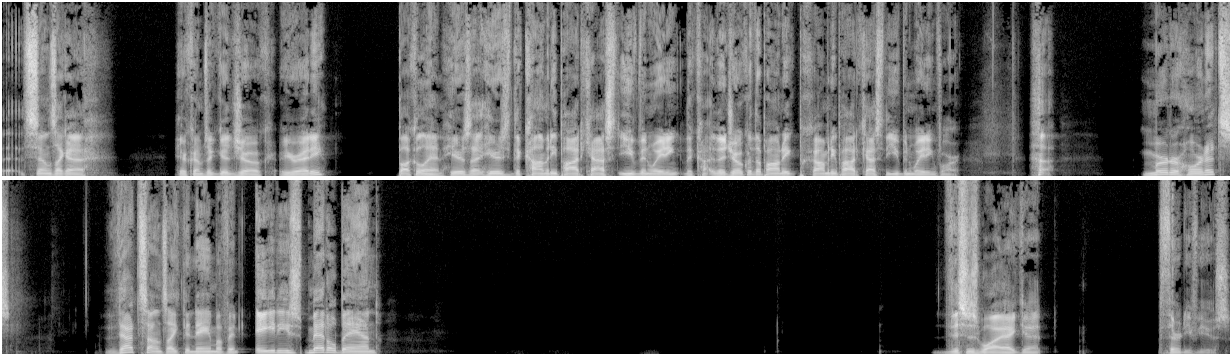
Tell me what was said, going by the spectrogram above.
It sounds like a here comes a good joke. Are you ready? Buckle in. Here's a here's the comedy podcast you've been waiting the the joke of the comedy comedy podcast that you've been waiting for. Huh. Murder Hornets. That sounds like the name of an 80s metal band. This is why I get 30 views.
